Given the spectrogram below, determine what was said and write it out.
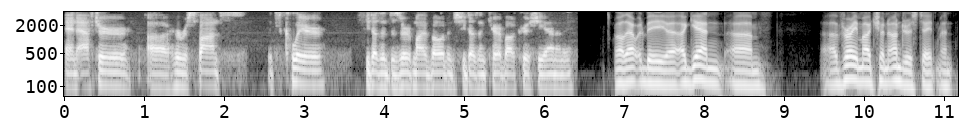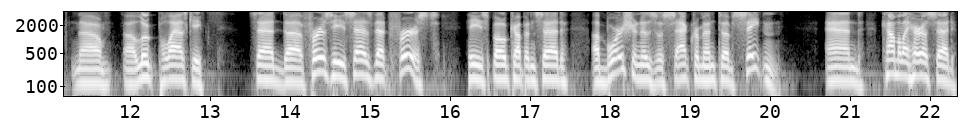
And after uh, her response, it's clear she doesn't deserve my vote and she doesn't care about Christianity. Well, that would be, uh, again, um, uh, very much an understatement. Now, uh, Luke Pulaski said, uh, first, he says that first he spoke up and said, abortion is a sacrament of Satan. And Kamala Harris said,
